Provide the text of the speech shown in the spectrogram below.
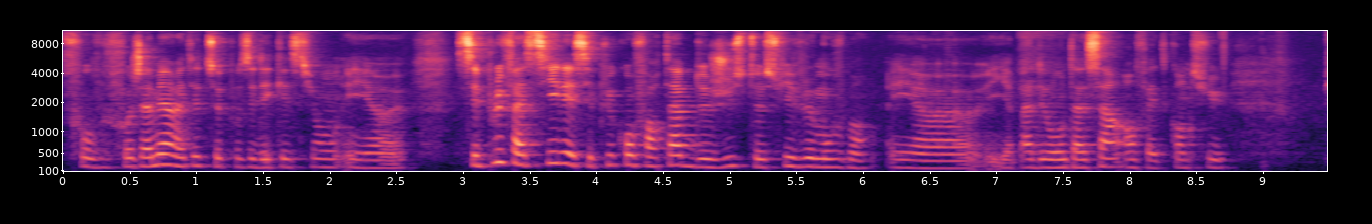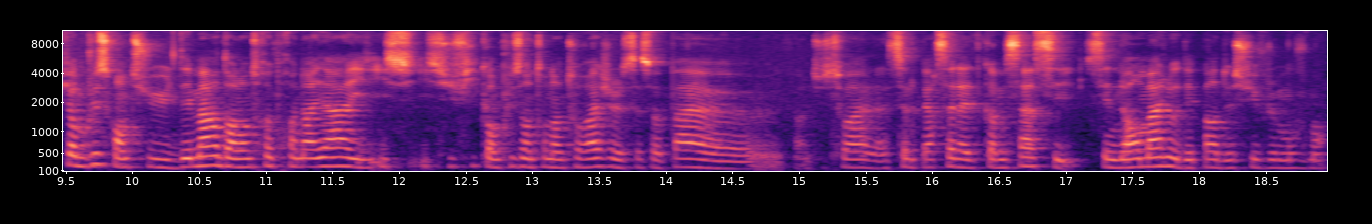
Faut, faut jamais arrêter de se poser des questions. Et euh, c'est plus facile et c'est plus confortable de juste suivre le mouvement. Et il euh, n'y a pas de honte à ça, en fait. Quand tu... Puis en plus, quand tu démarres dans l'entrepreneuriat, il, suffit qu'en plus dans ton entourage, ça soit pas, euh, tu sois la seule personne à être comme ça. C'est, c'est normal au départ de suivre le mouvement.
